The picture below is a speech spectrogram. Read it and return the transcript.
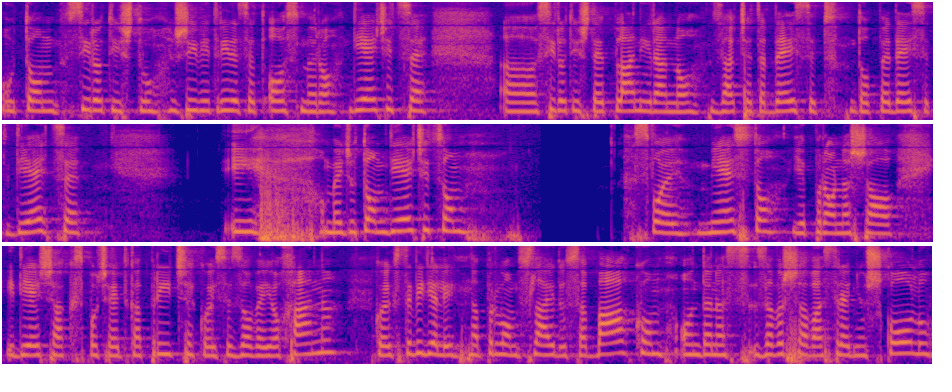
u tom sirotištu živi 38 dječice. sirotište je planirano za 40 do 50 djece. I među tom dječicom Svoje mjesto je pronašao i dječak s početka priče koji se zove Johana, kojeg ste vidjeli na prvom slajdu sa bakom. On danas završava srednju školu,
